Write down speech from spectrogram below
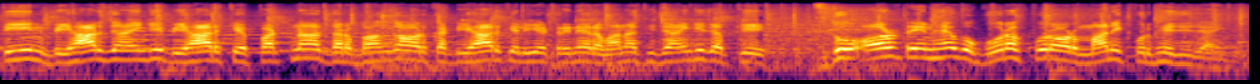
तीन बिहार जाएँगी। बिहार के पटना, दरभंगा और कटिहार के लिए ट्रेनें रवाना की जाएँगी, जबकि दो और ट्रेन है, वो गोरखपुर और मानिकपुर भेजी जाएँगी।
